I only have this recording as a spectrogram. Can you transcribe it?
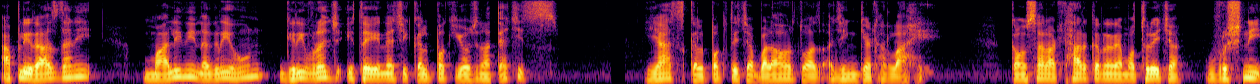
आपली राजधानी मालिनी नगरीहून गिरिव्रज इथं येण्याची कल्पक योजना त्याचीच. याच कल्पकतेच्या बळावर तो आज अजिंक्य ठरला आहे. कंसाला ठार करणाऱ्या मथुरेच्या वृष्णी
